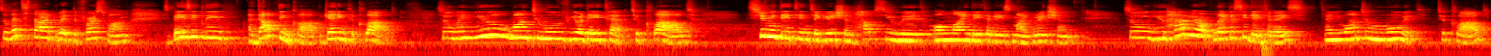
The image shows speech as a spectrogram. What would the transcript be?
So let's start with the first one. It's basically adopting cloud, getting to cloud. So when you want to move your data to cloud, streaming data integration helps you with online database migration. So you have your legacy database and you want to move it to cloud.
